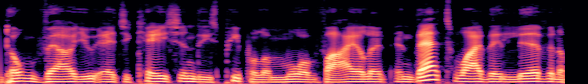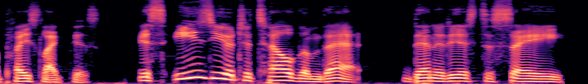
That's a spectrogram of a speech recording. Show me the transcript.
don't value education, these people are more violent, and that's why they live in a place like this. It's easier to tell them that than it is to say,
